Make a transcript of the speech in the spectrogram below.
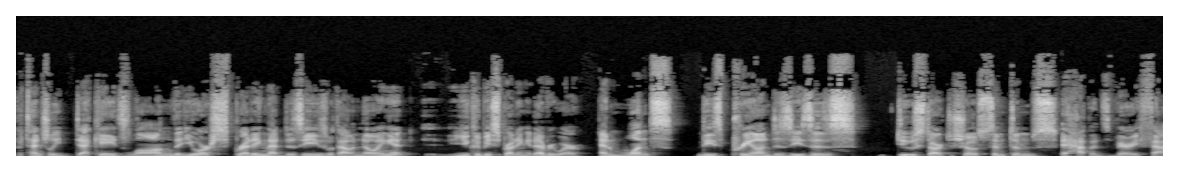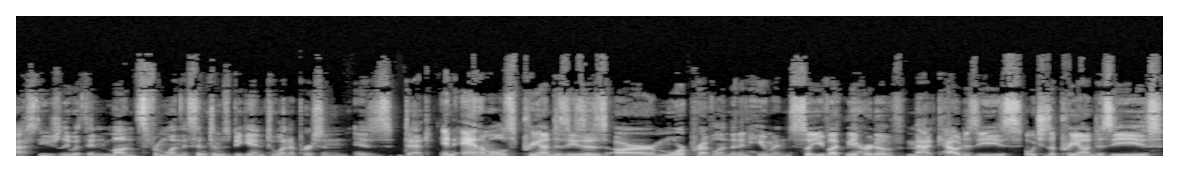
potentially decades long that you are spreading that disease without knowing it, you could be spreading it everywhere. And once these prion diseases do start to show symptoms, it happens very fast, usually within months from when the symptoms begin to when a person is dead. In animals, prion diseases are more prevalent than in humans. So you've likely heard of mad cow disease, which is a prion disease.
